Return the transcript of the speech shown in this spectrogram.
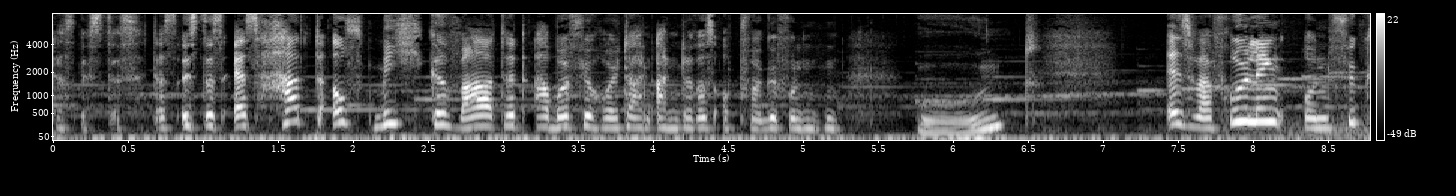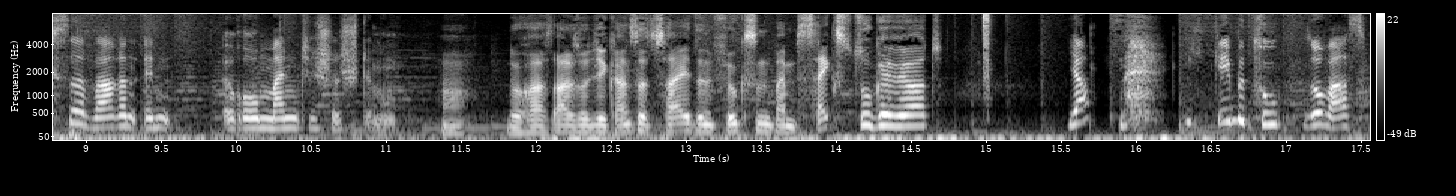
das ist es, das ist es. Es hat auf mich gewartet, aber für heute ein anderes Opfer gefunden. Und? Es war Frühling und Füchse waren in romantischer Stimmung. Ah, Du hast also die ganze Zeit den Füchsen beim Sex zugehört? Ja, ich gebe zu, so war's.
